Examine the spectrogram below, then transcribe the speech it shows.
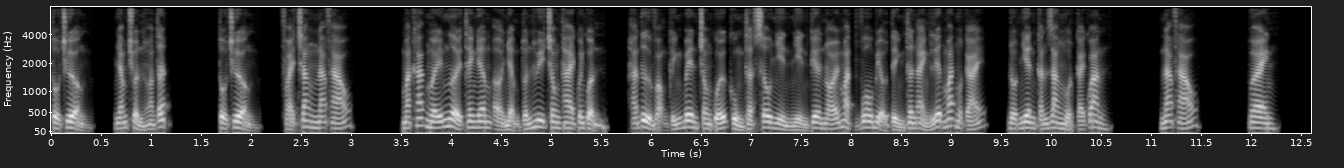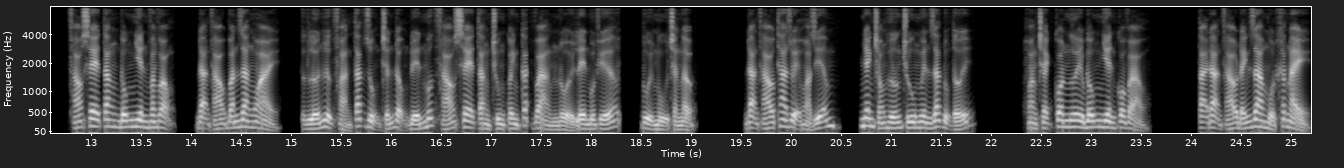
tổ trưởng, nhắm chuẩn hoàn tất. Tổ trưởng, phải chăng nã pháo? Mặt khác mấy người thanh âm ở nhậm tuấn huy trong thai quanh quẩn, hắn từ vọng kính bên trong cuối cùng thật sâu nhìn nhìn kia nói mặt vô biểu tình thân ảnh liếc mắt một cái, đột nhiên cắn răng một cái quan. Nã pháo? Vê anh. Pháo xe tăng bỗng nhiên vang vọng, đạn pháo bắn ra ngoài, cực lớn lực phản tác dụng chấn động đến mức pháo xe tăng chung quanh cắt vàng nổi lên một phía đùi mù tràn ngập. Đạn pháo tha duệ hòa diễm, nhanh chóng hướng chu nguyên giác đụng tới. Hoàng trạch con ngươi bỗng nhiên co vào. Tại đạn pháo đánh ra một khắc này,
